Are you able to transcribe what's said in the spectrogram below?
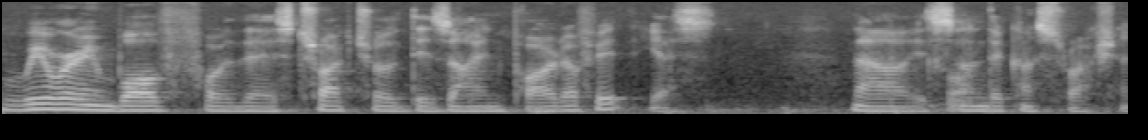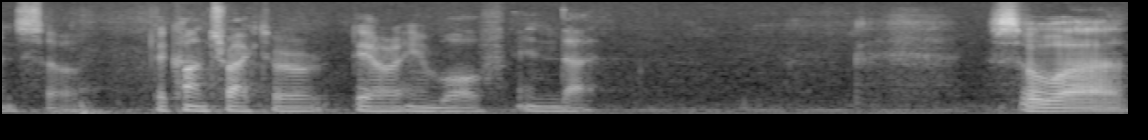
we were involved for the structural design part of it. Yes. Now it's Excellent. under construction, so the contractor they are involved in that. So uh,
